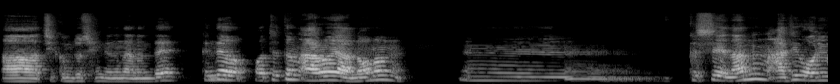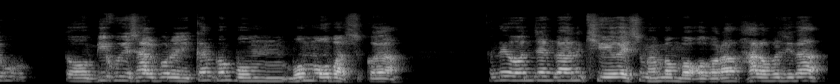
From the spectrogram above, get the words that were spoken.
아 지금도 생각나는데 근데 어쨌든 아로야 너는 음, 글쎄 나는 아직 어리고 또 미국에 살고 그러니까 그건 못, 못 먹어봤을 거야. 근데 언젠가는 기회가 있으면 한번 먹어봐라. 할아버지가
